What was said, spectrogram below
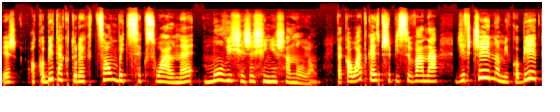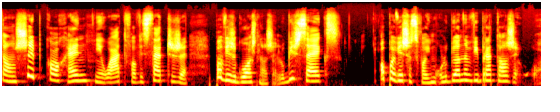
Wiesz, o kobietach, które chcą być seksualne, mówi się, że się nie szanują. Taka łatka jest przypisywana dziewczynom i kobietom szybko, chętnie, łatwo. Wystarczy, że powiesz głośno, że lubisz seks, opowiesz o swoim ulubionym wibratorze. O,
